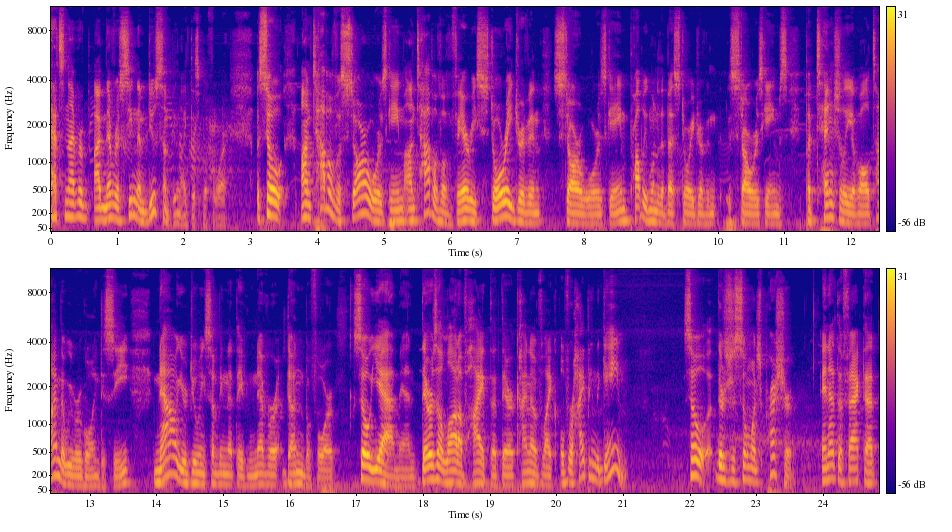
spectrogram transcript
that's never I've never seen them do something like this before. So, on top of a Star Wars game, on top of a very story-driven Star Wars game, probably one of the best story-driven Star Wars games potentially of all time that we were going to see, now you're doing something that they've never done before. So, yeah, man, there's a lot of hype that they're kind of like overhyping the game. So, there's just so much pressure and at the fact that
